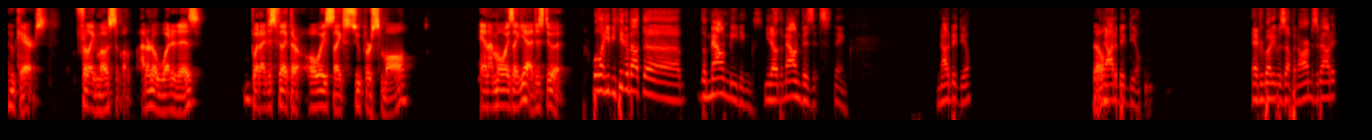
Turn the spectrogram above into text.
who cares for like most of them. I don't know what it is, but I just feel like they're always like super small, and I'm always like, yeah, just do it. well, like if you think about the the mound meetings, you know, the mound visits thing, not a big deal. No, Not a big deal. Everybody was up in arms about it.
